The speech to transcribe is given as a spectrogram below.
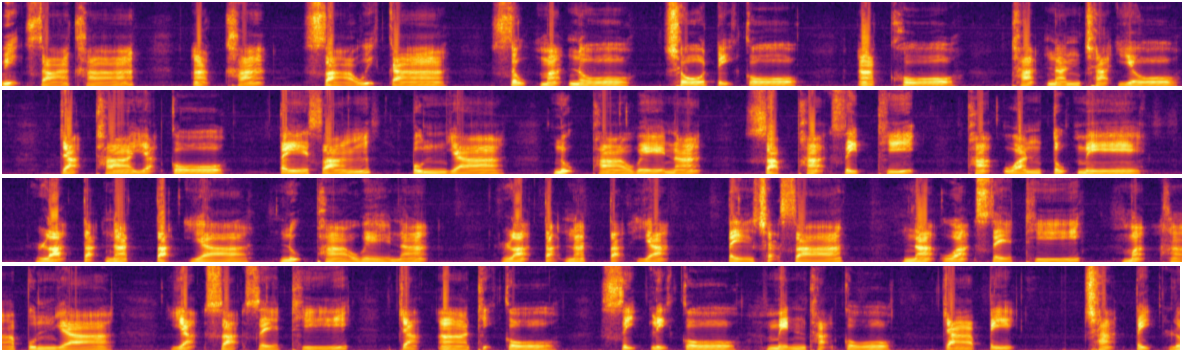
วิสาขาอัคคะสาวิกา สุมะโน โชติโก อัคโค ทะนัญชโย จะทายโก เตสัง ปุญญา นุภาเวนะ สัพพสิทธิพระวันตุเม ละตะนัตตะยา นุภาเวนะละตะนัตตะยะ เตชะสานวะเศรษฐี มหาปุญญา ยะสะเศรษฐี จะอาทิโก สิลิโก เมนทะโก จาปิชะติโล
